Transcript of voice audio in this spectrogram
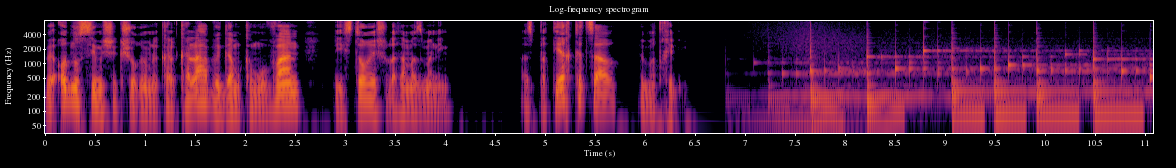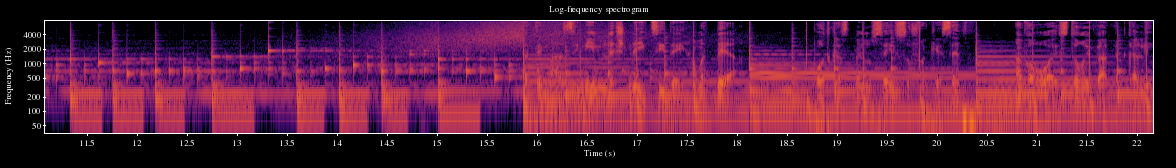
ועוד נושאים שקשורים לכלכלה, וגם כמובן להיסטוריה של אותם הזמנים. אז פתיח קצר ומתחילים. אתם מאזינים לשני צידי המטבע, פודקאסט בנושא איסוף הכסף, עברו ההיסטורי והכלכלי,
